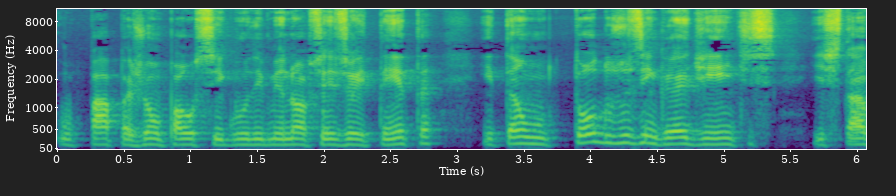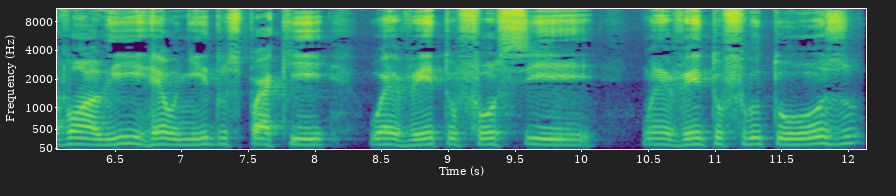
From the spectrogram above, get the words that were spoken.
o Papa João Paulo II, em 1980. Então, todos os ingredientes estavam ali reunidos para que o evento fosse um evento frutuoso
